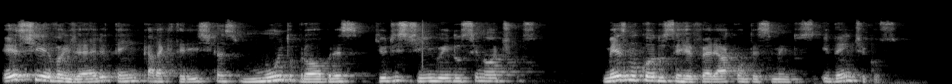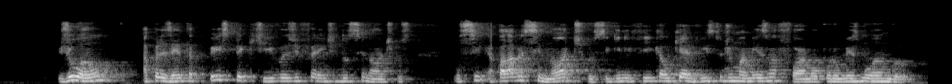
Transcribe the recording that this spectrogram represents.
Este evangelho tem características muito próprias que o distinguem dos sinóticos. Mesmo quando se refere a acontecimentos idênticos, João apresenta perspectivas diferentes dos sinóticos a palavra sinótico significa o que é visto de uma mesma forma ou por um mesmo ângulo,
